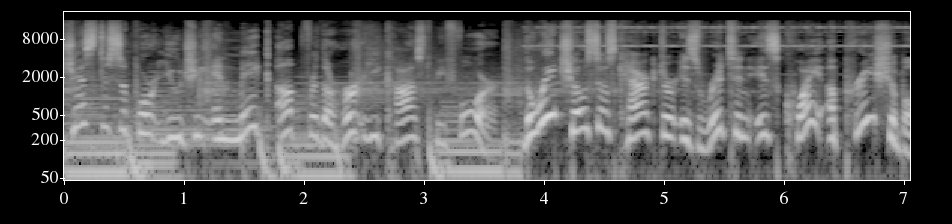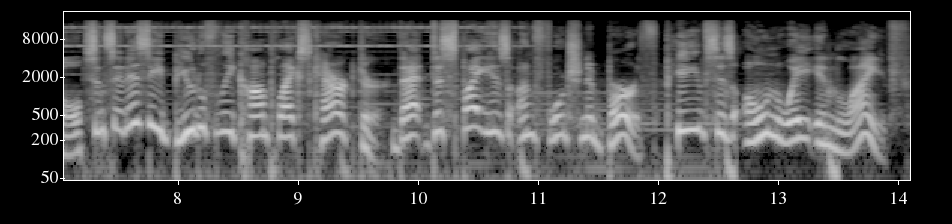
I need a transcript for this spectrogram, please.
just to support Yuji and make up for the hurt he caused before. The way Choso's character is written is quite appreciable since it is a beautifully complex character that, despite his unfortunate birth, paves his own way in life.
